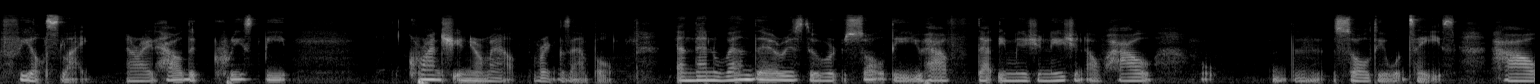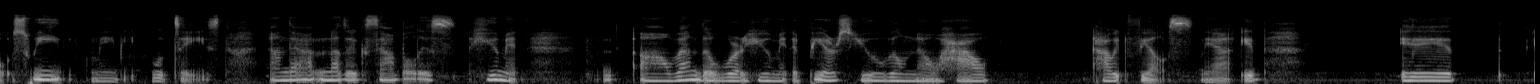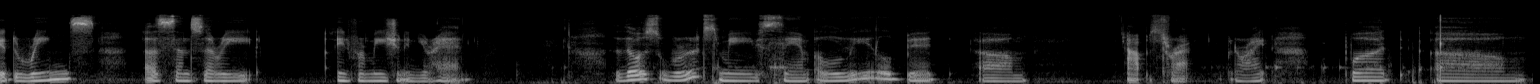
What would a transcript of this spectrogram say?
feels like. All right? How the crispy crunch in your mouth, for example. And then when there is the word salty, you have that imagination of how salty would taste, how sweet maybe would taste. And then another example is humid. Uh, when the word humid appears, you will know how how it feels. Yeah, it it it rings a sensory information in your head. Those words may seem a little bit um, abstract, right? But um,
